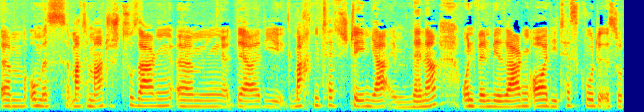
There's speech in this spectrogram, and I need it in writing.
Ähm, um es mathematisch zu sagen, ähm, der, die gemachten Tests stehen ja im Nenner. Und wenn wir sagen, oh, die Testquote ist so,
